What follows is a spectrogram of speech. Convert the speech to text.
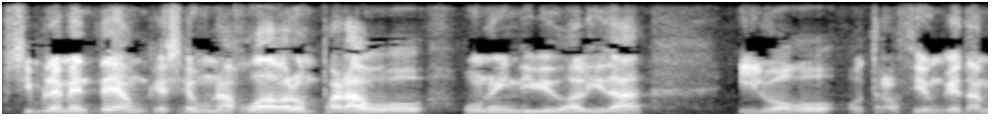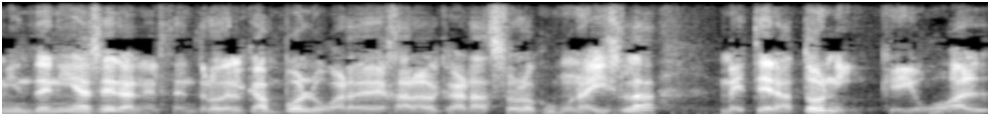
simplemente, aunque sea una jugada a balón parado o una individualidad, y luego otra opción que también tenías era en el centro del campo, en lugar de dejar a Alcaraz solo como una isla, meter a Tony, que igual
